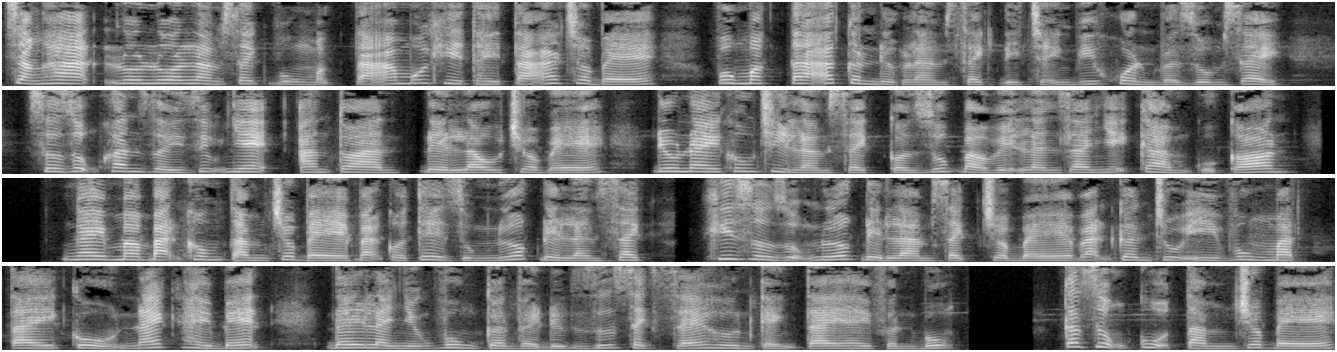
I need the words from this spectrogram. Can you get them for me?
Chẳng hạn, luôn luôn làm sạch vùng mặc tã mỗi khi thay tã cho bé. Vùng mặc tã cần được làm sạch để tránh vi khuẩn và rôm rảy. Sử dụng khăn giấy dịu nhẹ, an toàn để lau cho bé. Điều này không chỉ làm sạch còn giúp bảo vệ làn da nhạy cảm của con. Ngày mà bạn không tắm cho bé, bạn có thể dùng nước để làm sạch. Khi sử dụng nước để làm sạch cho bé, bạn cần chú ý vùng mặt, tay, cổ, nách hay bẹn. Đây là những vùng cần phải được giữ sạch sẽ hơn cánh tay hay phần bụng. Các dụng cụ tắm cho bé,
